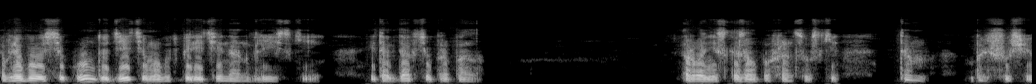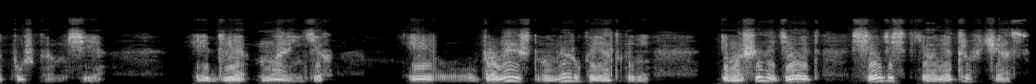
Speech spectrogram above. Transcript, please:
В любую секунду дети могут перейти на английский, и тогда все пропало. Рони сказал по-французски, «Там большущая пушка, мсье, и две маленьких, и управляешь двумя рукоятками, и машина делает 70 километров в час.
